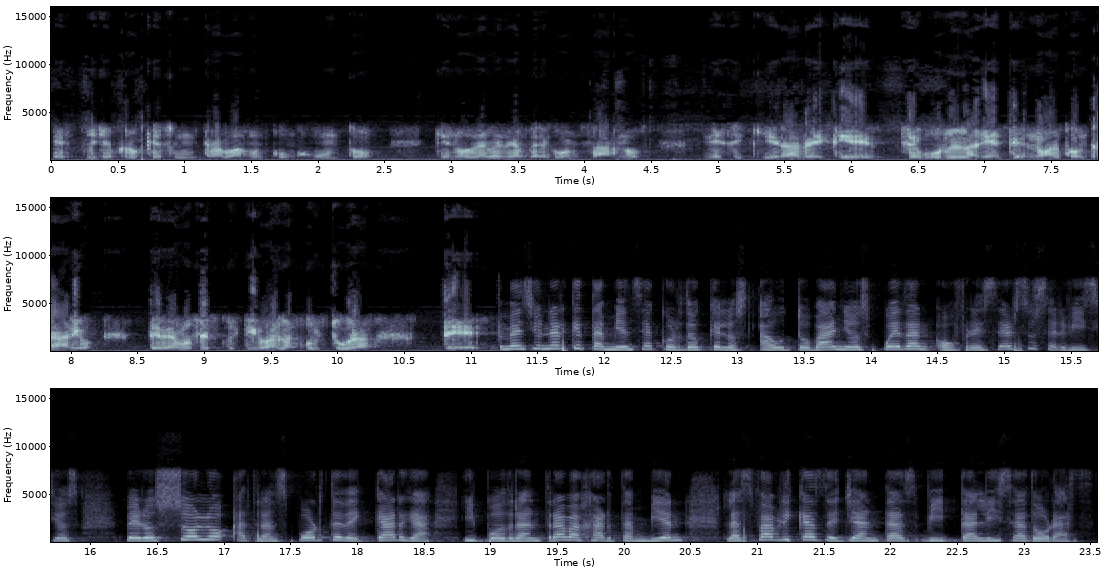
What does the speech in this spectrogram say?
Este, yo creo que es un trabajo en conjunto que no debe de avergonzarnos ni siquiera de que se burle la gente, no al contrario, debemos de cultivar la cultura Mencionar que también se acordó que los autobaños puedan ofrecer sus servicios, pero solo a transporte de carga y podrán trabajar también las fábricas de llantas vitalizadoras.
